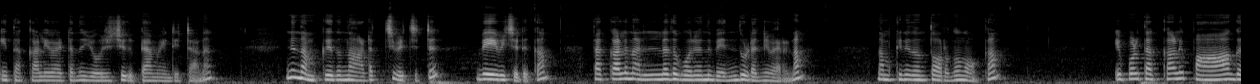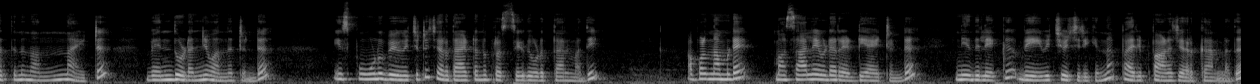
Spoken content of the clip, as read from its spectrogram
ഈ തക്കാളിയുമായിട്ടൊന്ന് യോജിച്ച് കിട്ടാൻ വേണ്ടിയിട്ടാണ്. ഇനി നമുക്ക് ഇതൊന്ന് അടച്ച് വെച്ചിട്ട് വേവിച്ചെടുക്കാം. തക്കാളി നല്ലതുപോലെ ഒന്ന് വെന്തുടഞ്ഞ് വരണം. നമുക്കിനി ഇതൊന്ന് തുറന്ന് നോക്കാം. ഇപ്പോൾ തക്കാളി പാകത്തിന് നന്നായിട്ട് വെന്തുടഞ്ഞു വന്നിട്ടുണ്ട്. ഈ സ്പൂൺ ഉപയോഗിച്ചിട്ട് ചെറുതായിട്ടൊന്ന് പ്രസ് ചെയ്ത് കൊടുത്താൽ മതി. അപ്പോൾ നമ്മുടെ മസാല ഇവിടെ റെഡി ആയിട്ടുണ്ട്. ഇനി ഇതിലേക്ക് വേവിച്ച് വെച്ചിരിക്കുന്ന പരിപ്പാണ് ചേർക്കാനുള്ളത്.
